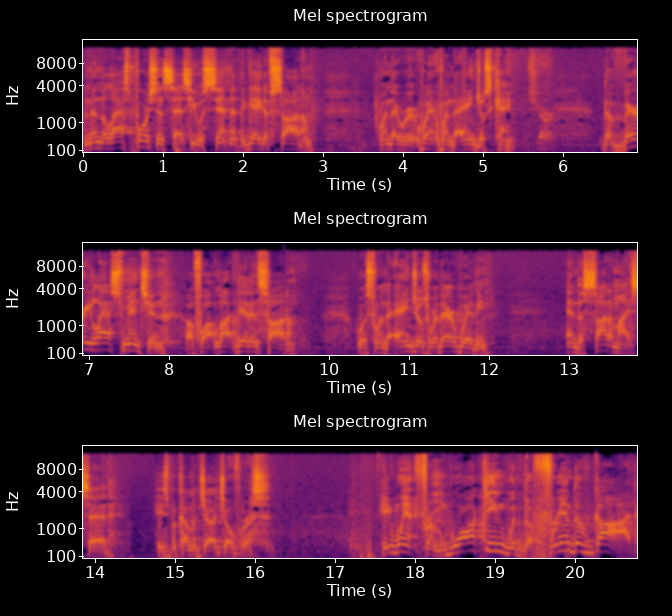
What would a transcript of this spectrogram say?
And then the last portion says He was sitting at the gate of Sodom when, they were, when, when the angels came. Sure. The very last mention of what Lot did in Sodom was when the angels were there with him, and the sodomite said, He's become a judge over us. He went from walking with the friend of God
